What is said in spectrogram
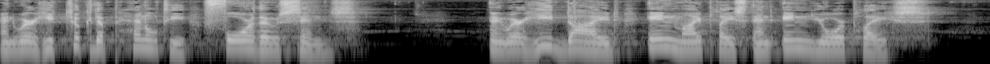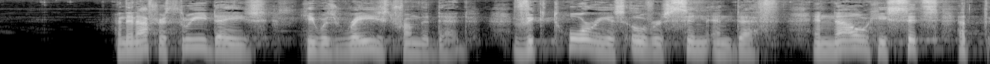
and where he took the penalty for those sins, and where he died in my place and in your place. And then after three days, he was raised from the dead, victorious over sin and death and now he sits at,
